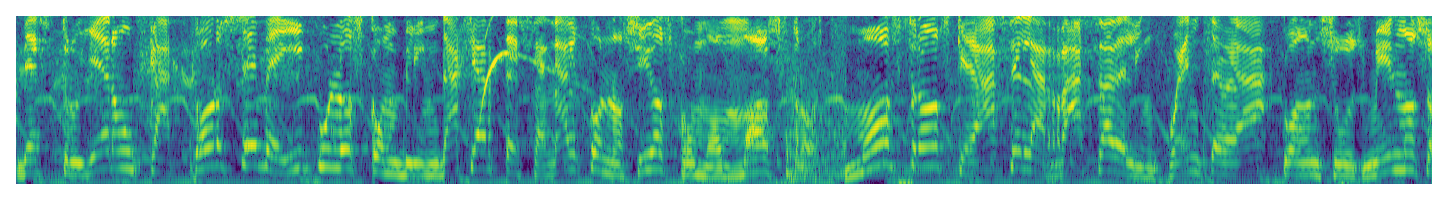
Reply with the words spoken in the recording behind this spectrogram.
destruyeron 14 vehículos con blindaje artesanal conocidos como monstruos. Monstruos que hace la raza delincuente, ¿verdad? Con sus mismos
